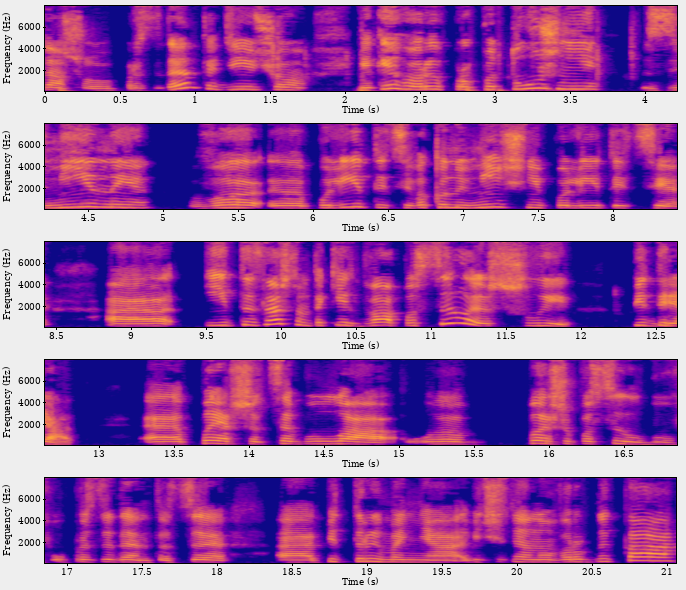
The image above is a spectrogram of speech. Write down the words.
нашого президента діючого, який говорив про потужні зміни в е, політиці, в економічній політиці. Е, І ти знаєш, там таких два посили йшли підряд. Перше, це була перший посил був у президента це підтримання вітчизняного виробника,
